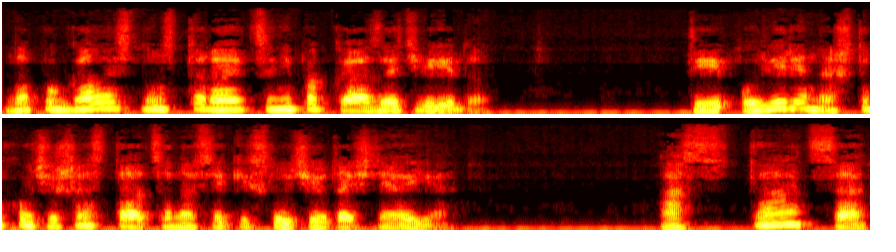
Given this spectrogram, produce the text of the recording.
Напугалась, но старается не показывать виду. «Ты уверена, что хочешь остаться, на всякий случай, уточняю я?» «Остаться?»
